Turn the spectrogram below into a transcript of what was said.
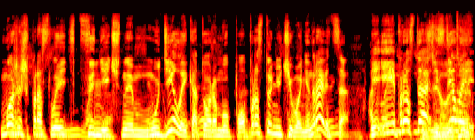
можешь прослыть циничным мудилой, которому попросту ничего не нравится. И, и просто Сделай.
